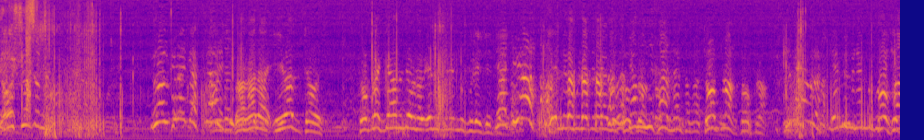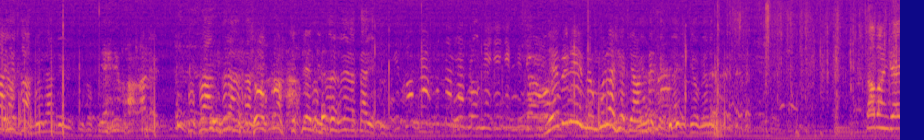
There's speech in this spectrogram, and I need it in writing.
Yoğuşuyordun. Öldürecekler. Bak hala iyi var çavuş. Toprak yağınca ona emin emin gülecek. Ne diyor? Emin gülecek. Toprak yıkar lan toprak. Toprak toprak. Emin emin gülecek. Toprağı yıkar. Böyle diyorsun toprağı. Benim bakanım. Toprağı yıkar atar. Toprak tüketir. Böyle atar ya. Ne bileyim ben güleşeceğim. Ben diyorum benim. Tabanca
